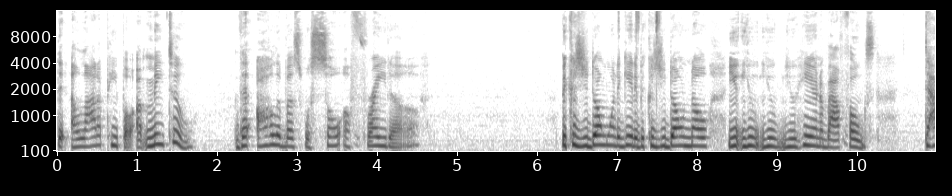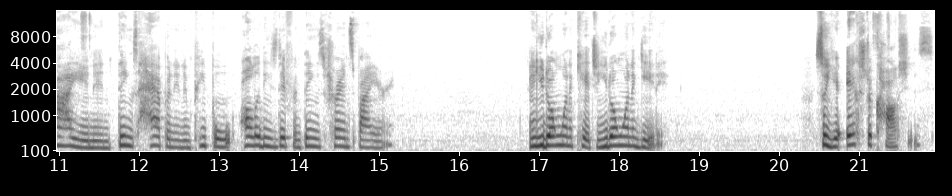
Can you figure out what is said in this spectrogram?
that a lot of people uh, me too that all of us were so afraid of. Because you don't want to get it because you don't know you you you you hearing about folks dying and things happening and people, all of these different things transpiring. And you don't want to catch it, you don't want to get it. So you're extra cautious,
